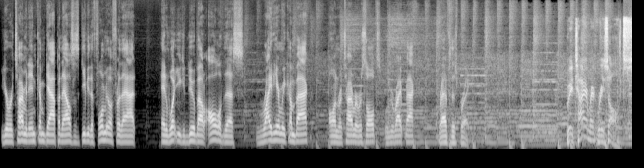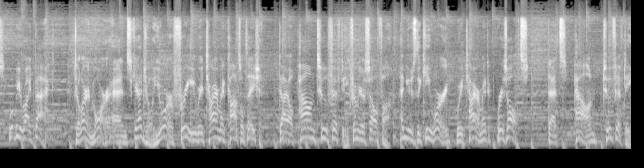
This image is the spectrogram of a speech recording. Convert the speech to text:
your retirement income gap analysis, give you the formula for that, and what you can do about all of this right here when we come back on Retirement Results. We'll be right back right after this break. Retirement Results. We'll be right back. To learn more and schedule your free retirement consultation, dial pound 250 from your cell phone and use the keyword retirement results. That's pound 250,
